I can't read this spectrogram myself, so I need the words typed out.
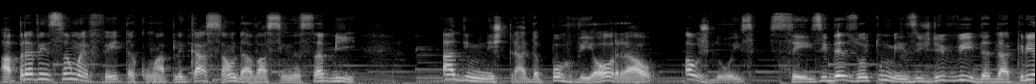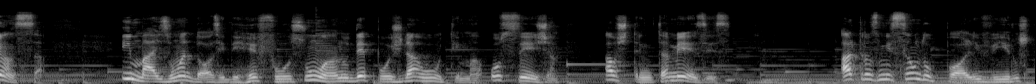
a prevenção é feita com a aplicação da vacina Sabi, administrada por via oral aos 2, 6 e 18 meses de vida da criança, e mais uma dose de reforço um ano depois da última, ou seja, aos 30 meses. A transmissão do polivírus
